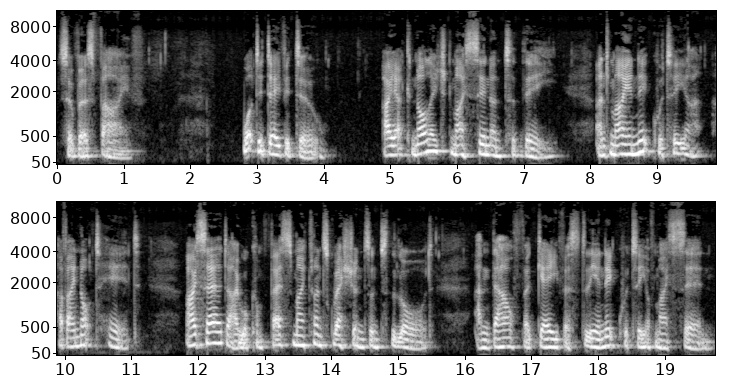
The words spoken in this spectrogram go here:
So, verse 5 What did David do? I acknowledged my sin unto thee, and my iniquity have I not hid. I said, I will confess my transgressions unto the Lord, and thou forgavest the iniquity of my sin.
